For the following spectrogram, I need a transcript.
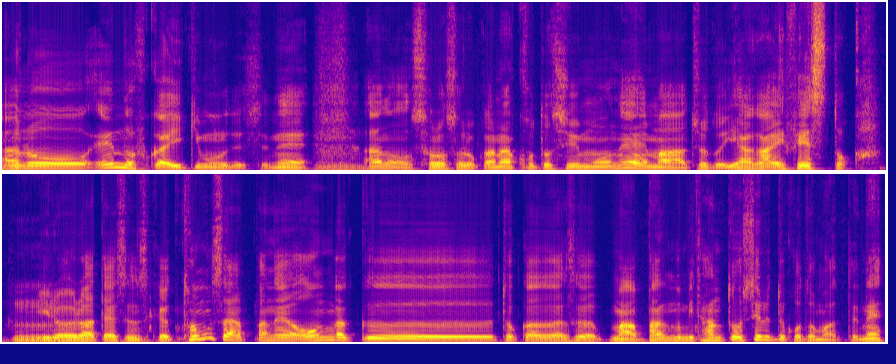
あの縁の深い生き物でしてね、あのそろそろかな今年もねまあちょっと野外フェスとかうん。いろいろあったりするんですけど、トムさんやっぱね音楽とかがそうまあ番組担当してるってこともあってね、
